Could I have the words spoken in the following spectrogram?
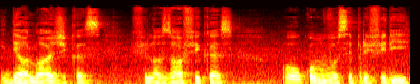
ideológicas, filosóficas ou, como você preferir,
